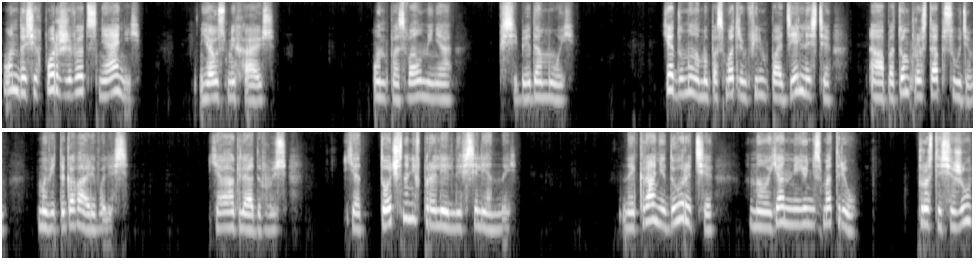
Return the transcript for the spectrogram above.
он до сих пор живет с няней. Я усмехаюсь. Он позвал меня к себе домой. Я думала, мы посмотрим фильм по отдельности, а потом просто обсудим. Мы ведь договаривались. Я оглядываюсь. Я точно не в параллельной вселенной. На экране Дороти, но я на нее не смотрю. Просто сижу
